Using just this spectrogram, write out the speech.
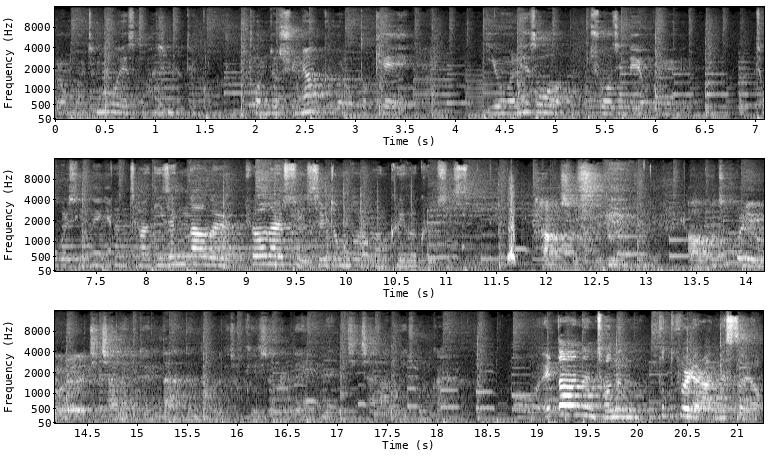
그런 걸 참고해서 하시면 될 것 같아요. 던져주면 그걸 어떻게 이용을 해서 주어진 내용을 적을 수 있느냐. 자기 생각을 표현할 수 있을 정도로만 그림을 그릴 수 있습니다. 다음 질문입니다. 어, 포트폴리오를 지참해도 된다 안 된다 이렇게 적혀 있었는데 네. 지참하는 게 좋을까요? 어, 일단은 저는 포트폴리오를 안 냈어요.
